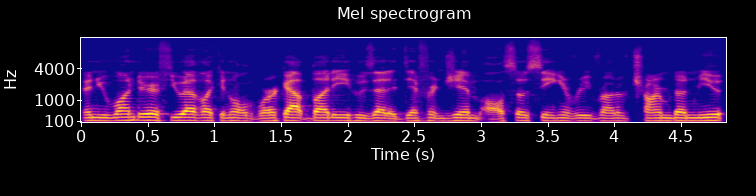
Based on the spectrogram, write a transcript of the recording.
and you wonder if you have like an old workout buddy who's at a different gym also seeing a rerun of Charmed on mute?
